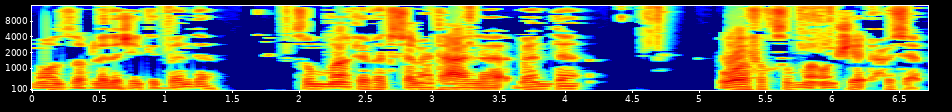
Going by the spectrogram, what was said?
موظف لدى شركة بندا ثم كيف سمعت على بندا وافق ثم أنشئ حساب.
